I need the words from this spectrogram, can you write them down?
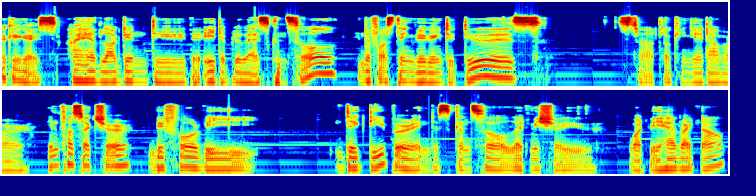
Okay guys, I have logged into the AWS console and the first thing we're going to do is start looking at our infrastructure. Before we dig deeper in this console, let me show you what we have right now.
